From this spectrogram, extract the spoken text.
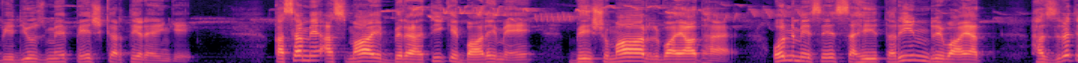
ویڈیوز میں پیش کرتے رہیں گے۔ قسم اسماء برہتی کے بارے میں بے شمار روایات ہے ان میں سے صحیح ترین روایت حضرت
